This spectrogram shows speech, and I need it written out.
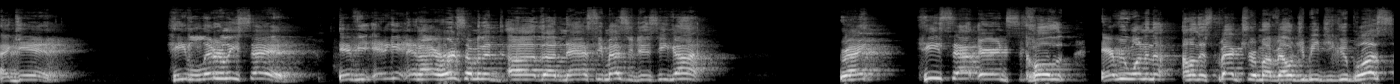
Again, he literally said, if you and again, and I heard some of the uh, the nasty messages he got, right? He sat there and called everyone in the on the spectrum of LGBTQ plus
